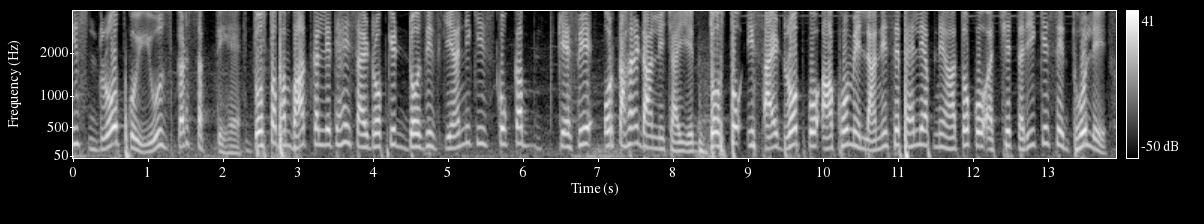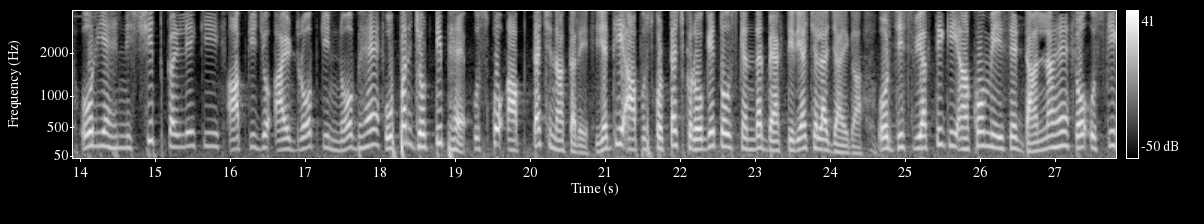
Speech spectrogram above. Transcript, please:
इस ड्रॉप को यूज़ कर सकते हैं। दोस्तों, अब हम बात कर लेते हैं इस आई ड्रॉप के डोजेज की, यानी कि इसको कब, कैसे और कहाँ डालनी चाहिए। दोस्तों इस आई ड्रॉप को आँखों में लाने से पहले अपने हाथों को अच्छे तरीके से धो ले और यह निश्चित कर ले कि आपकी जो आई ड्रॉप की नोब है, ऊपर जो टिप है, उसको आप टच ना करें। यदि आप उसको टच करोगे तो उसके अंदर बैक्टीरिया चला जाएगा और जिस व्यक्ति की आँखों में इसे डालना है तो उसकी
